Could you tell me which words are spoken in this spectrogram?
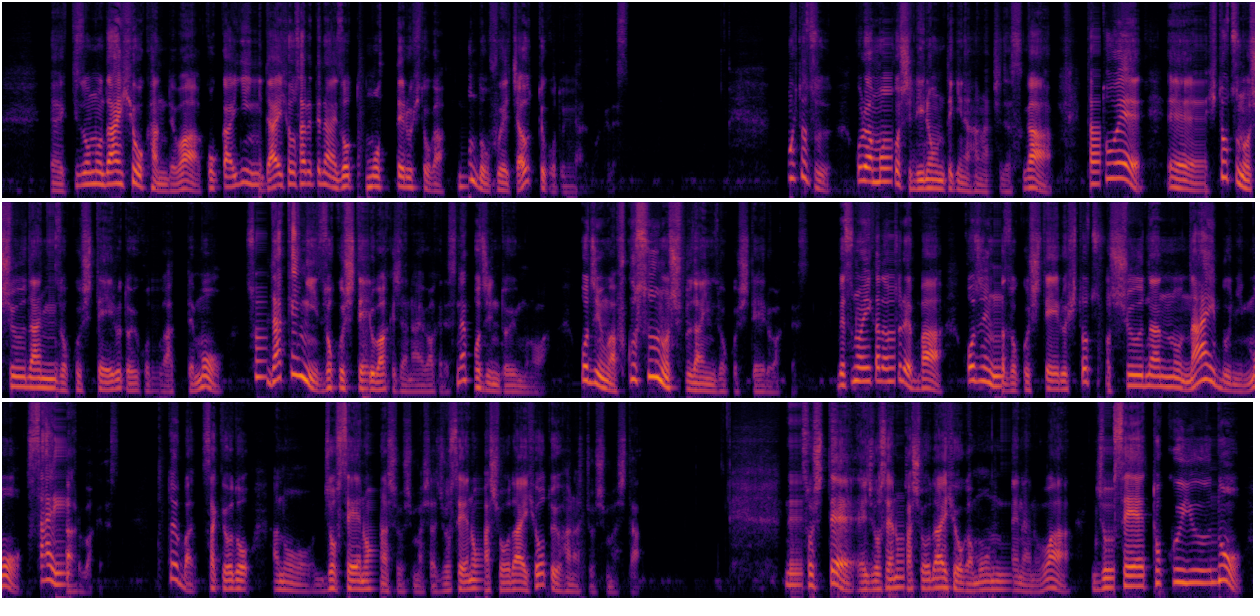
えー、既存の代表官では国会議員に代表されてないぞと思ってる人がどんどん増えちゃうっていうことになるわけです。もう一つ、これはもう少し理論的な話ですが、たとええー、一つの集団に属しているということがあっても、それだけに属しているわけじゃないわけですね、個人というものは。個人は複数の集団に属しているわけです。別の言い方をすれば、個人が属している一つの集団の内部にも差異があるわけです。例えば、先ほど、あの、女性の話をしました。女性の歌唱代表という話をしました。で、そして、女性の歌唱代表が問題なのは、女性特有の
